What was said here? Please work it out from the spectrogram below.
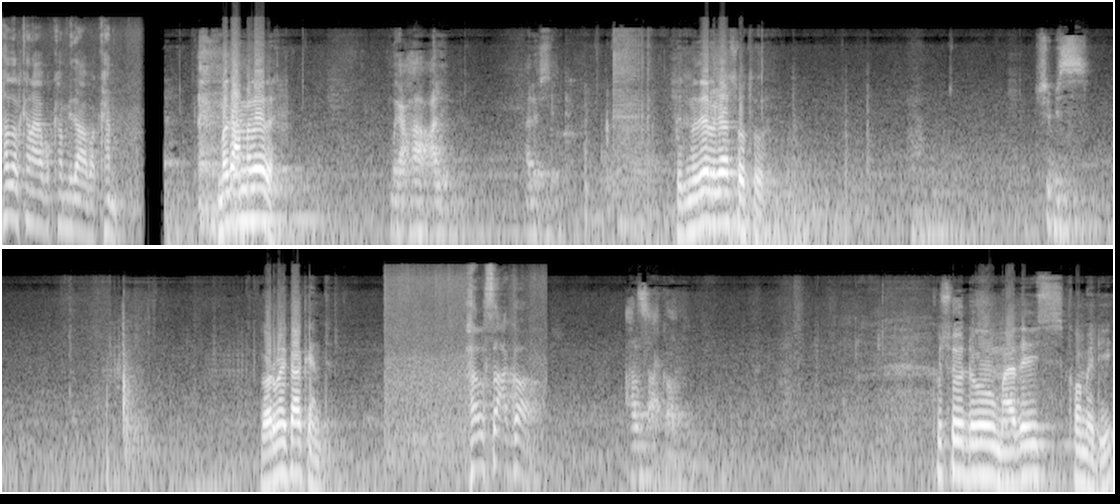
hadalkanaaba ka mid ahba kan. Magac ma leedahay magacaha cali. Cali xuseen khidmadee lagaa soo tuura shibis. Goormay kaa keentay? Hal sac ka hor. Hal sac ka hor ku soo dhawow maadays comedy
